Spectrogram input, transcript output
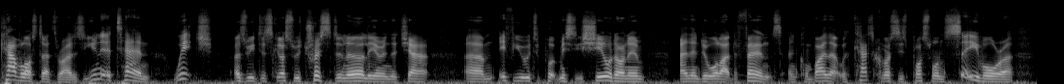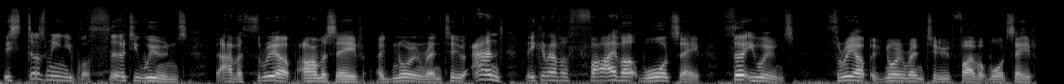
Kavalos Death Riders, unit of 10, which, as we discussed with Tristan earlier in the chat, um, if you were to put Mystic Shield on him and then do all out defense and combine that with Katakros' plus one save aura, this does mean you've got 30 wounds that have a 3 up armor save, ignoring Rend 2, and they can have a 5 up ward save. 30 wounds, 3 up, ignoring Rend 2, 5 up ward save.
